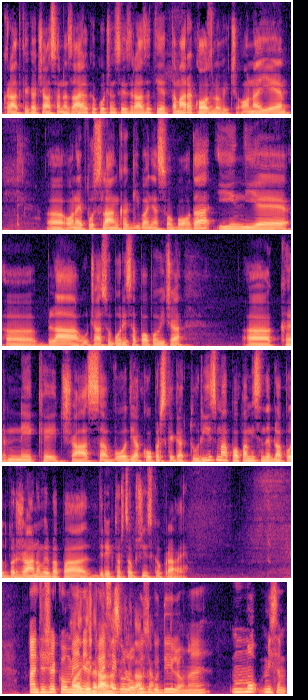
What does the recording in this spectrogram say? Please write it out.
kratkega časa nazaj, ali kako če se izraziti, je Tamara Kozlovič. Ona je, uh, ona je poslanka Gibanja Svoboda in je uh, bila v času Borisa Popoviča kar nekaj časa vodja koperskega turizma, pa pa mislim, da je bila pod Bržanom, je bila pa direktorica občinske uprave. Antiže, ko Ona je omeniš, kaj se je sekretarka. zgodilo. ne. Mo, mislim,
